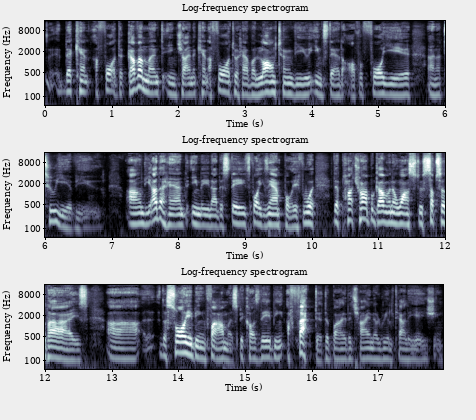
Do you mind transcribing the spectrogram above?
they can afford the government in China can afford to have a long-term view instead of a four-year and a two-year view. On the other hand, in the United States, for example, if the Trump government wants to subsidize uh, the soybean farmers because they've been affected by the China retaliation,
